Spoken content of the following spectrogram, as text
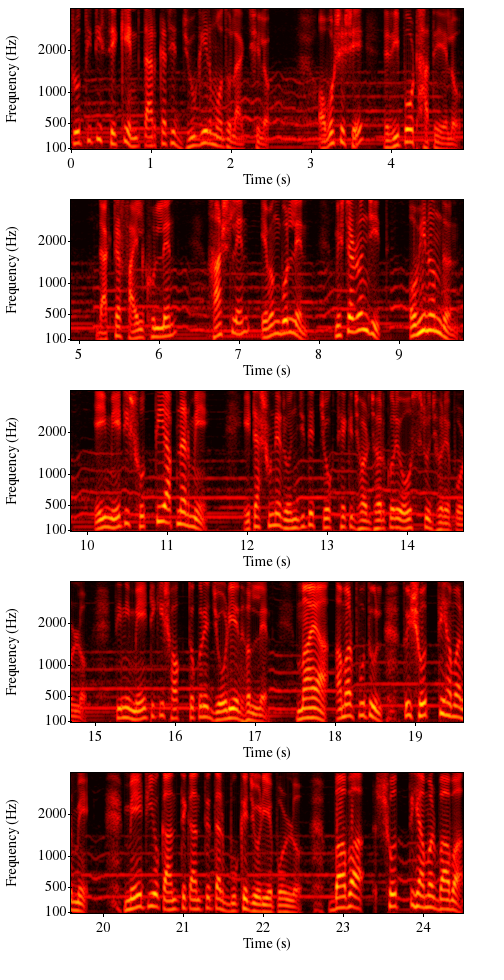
প্রতিটি সেকেন্ড তার কাছে যুগের মতো লাগছিল। অবশেষে রিপোর্ট হাতে এলো। ডাক্তার ফাইল খুললেন, হাসলেন এবং বললেন, মিস্টার রঞ্জিত, অভিনন্দন। এই মেয়েটি সত্যিই আপনার মেয়ে? এটা শুনে রঞ্জিতের চোখ থেকে ঝরঝর করে অশ্রু ঝরে পড়ল। তিনি মেয়েটিকে শক্ত করে জড়িয়ে ধরলেন। মায়া, আমার পুতুল, তুই সত্যি আমার মেয়ে। মেয়েটিও কাঁদতে কাঁদতে তার বুকে জড়িয়ে পড়ল। বাবা সত্যি আমার বাবা।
